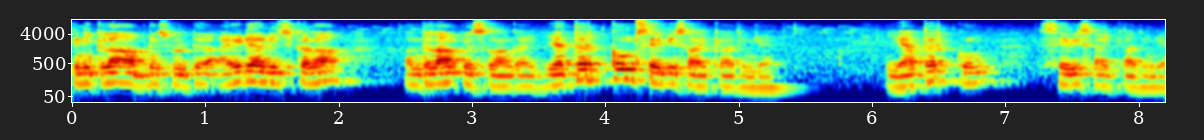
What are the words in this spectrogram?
திணிக்கலாம் அப்படின்னு சொல்லிட்டு ஐடியாலஜிக்கலாக வந்துலாம் பேசுவாங்க. எதற்கும் செவி சாய்க்காதீங்க. எதற்கும் செவி சாய்க்காதீங்க.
